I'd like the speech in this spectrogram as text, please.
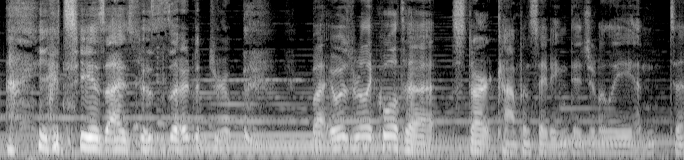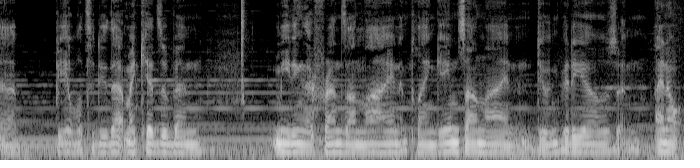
you could see his eyes just started to droop. But it was really cool to start compensating digitally and to be able to do that. My kids have been meeting their friends online and playing games online and doing videos, and I know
